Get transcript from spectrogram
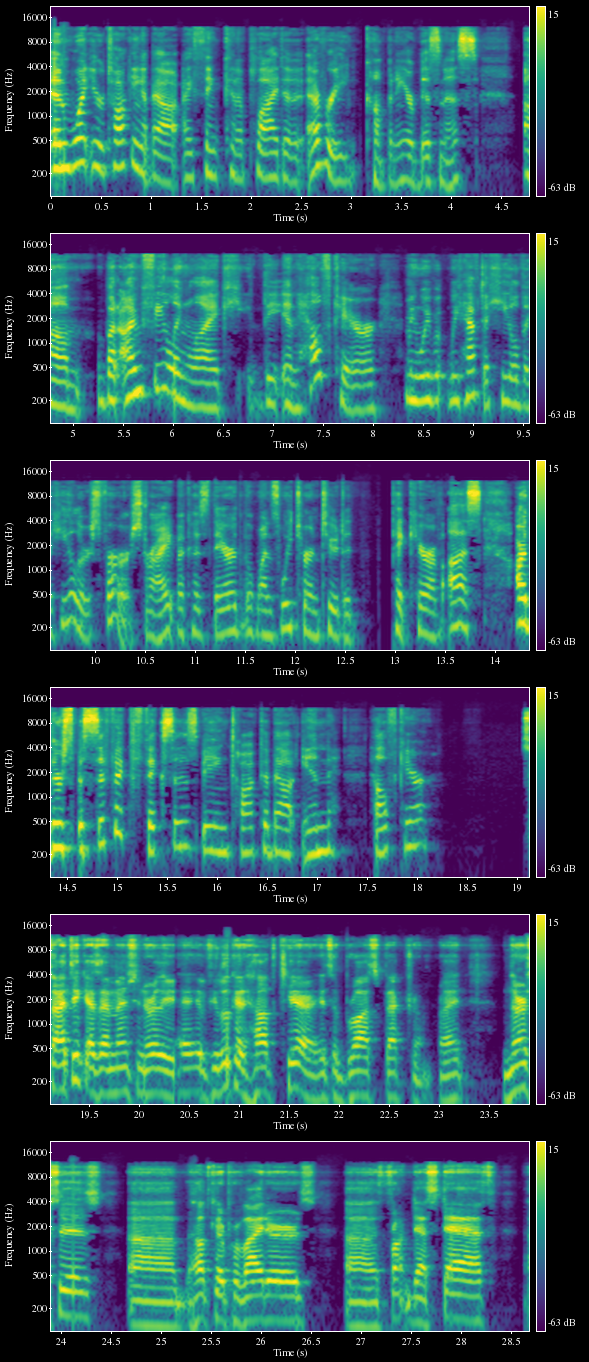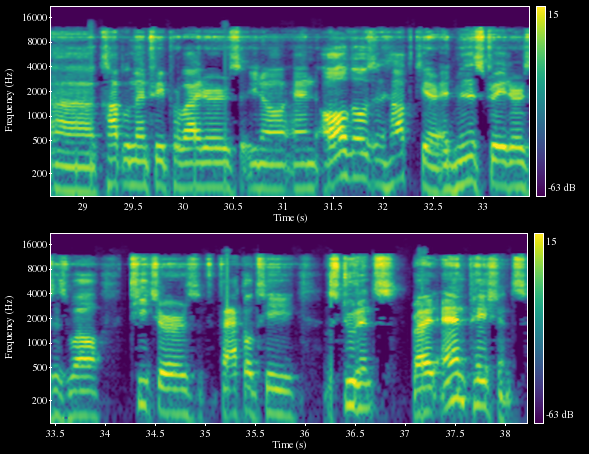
And what you're talking about, I think, can apply to every company or business. Um, but I'm feeling like the in healthcare, I mean, we we have to heal the healers first, right? Because they're the ones we turn to to take care of us. Are there specific fixes being talked about in healthcare? So I think, as I mentioned earlier, if you look at healthcare, it's a broad spectrum, right? Nurses, uh, healthcare providers, uh, front desk staff, uh, complementary providers, you know, and all those in healthcare, administrators as well, teachers, faculty, students, right, and patients,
